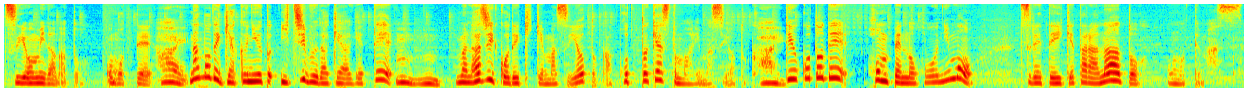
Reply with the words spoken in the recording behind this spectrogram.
強みだなと思って、うんはい、なので逆に言うと一部だけ上げて、うんうん、まあ、ラジコで聞けますよとかポッドキャストもありますよとか、はい、っていうことで本編の方にも連れていけたらなと思ってます。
